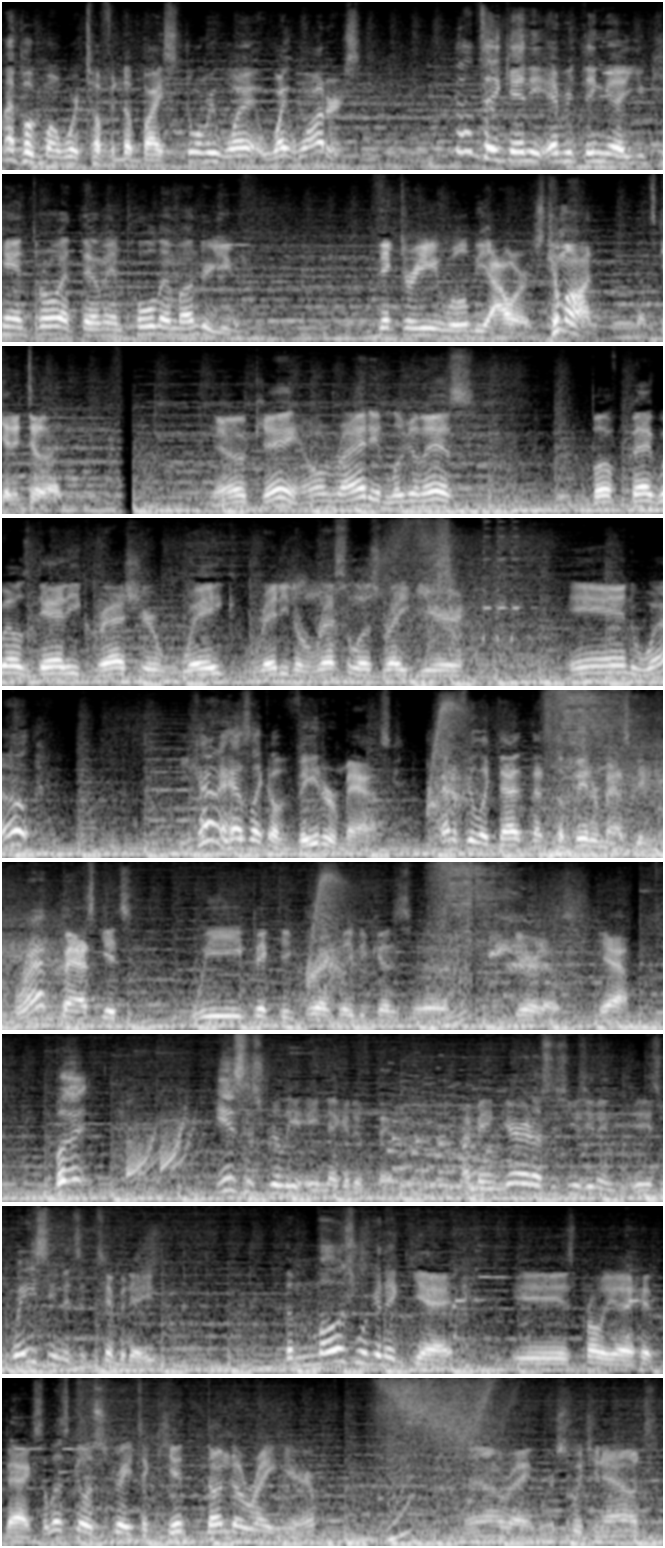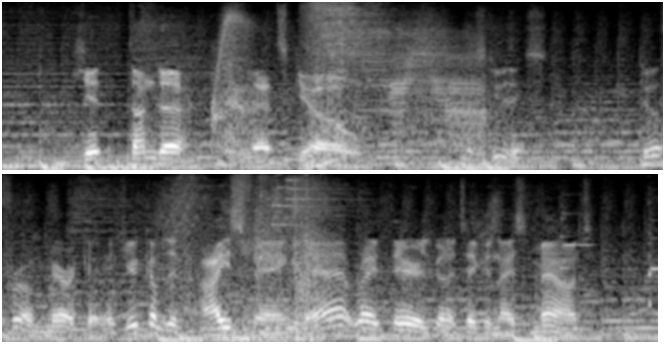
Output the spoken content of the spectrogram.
My Pokemon were toughened up by stormy white, white waters. They'll take any everything uh, you can throw at them and pull them under you. Victory will be ours. Come on, let's get it done. Okay, alrighty, look at this. Buff Bagwell's daddy, Crasher Wake, ready to wrestle us right here. And, well, kind of has like a Vader mask. kind of feel like that that's the Vader mask. And crap baskets, we picked incorrectly because uh, Gyarados. Yeah. But is this really a negative thing? I mean, Gyarados is using is wasting its Intimidate. The most we're gonna get is probably a hit back. So let's go straight to Kid Thunder right here. All right, we're switching out. Kid Thunder, let's go. Let's do this. Do it for America. And here comes an Ice Fang. That right there is going to take a nice amount.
